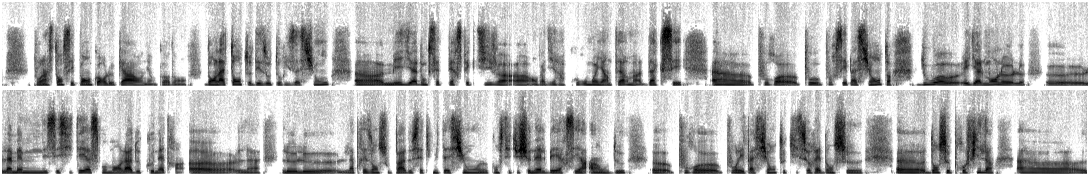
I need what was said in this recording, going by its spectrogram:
Pour l'instant, c'est pas encore le cas. On est encore dans, dans l'attente des autorisations, mais il y a donc cette perspective, on va dire à court ou moyen terme, d'accès pour, pour, pour ces patientes, d'où également le, le la même nécessité à ce moment-là de connaître la, présence ou pas de cette mutation euh, constitutionnelle BRCA1 ou 2 euh, pour, euh, pour les patientes qui seraient dans ce, dans ce profil de,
